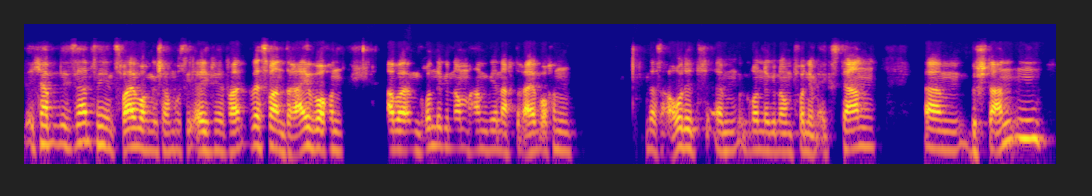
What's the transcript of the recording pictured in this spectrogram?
ich habe es nicht in zwei Wochen geschafft, muss ich ehrlich sagen. Es waren drei Wochen, aber im Grunde genommen haben wir nach drei Wochen das Audit ähm, im Grunde genommen von dem externen ähm, bestanden,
